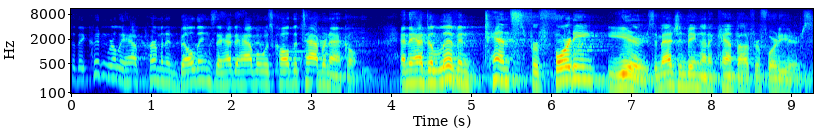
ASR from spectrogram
So they couldn't really have permanent buildings. They had to have what was called the tabernacle. And they had to live in tents for 40 years. Imagine being on a campout for 40 years.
